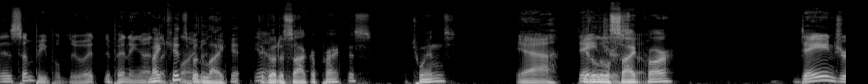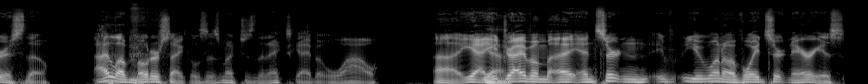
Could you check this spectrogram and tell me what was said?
uh, some people do it depending on My kids would like it Yeah. to go to soccer practice. The twins Yeah, get a little dangerous, though. sidecar. Dangerous though. I love motorcycles as much as the next guy, but wow. Uh, yeah, Yeah. you drive them uh, in certain. If you want to avoid certain areas.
